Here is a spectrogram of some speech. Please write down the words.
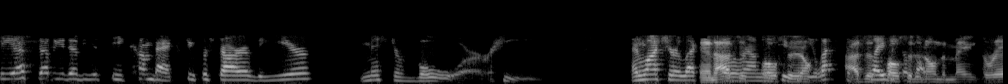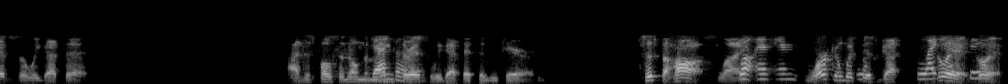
The FWWC Comeback Superstar of the Year, Mr. Voorhees. And watch your And go around on. I just posted it on the main thread, so we got that. I just posted it on the Definitely. main thread, so we got that taken care of. Sister Hoss, like Well, and, and working with this guy. like go ahead, go ahead.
